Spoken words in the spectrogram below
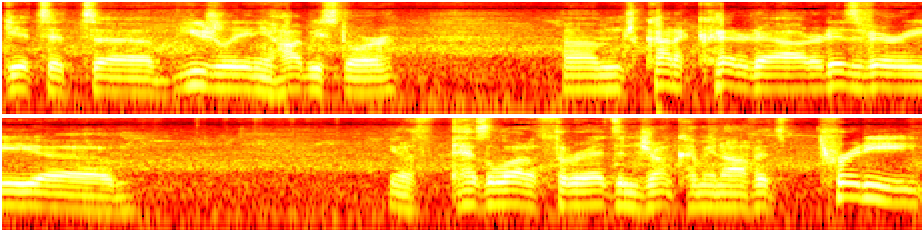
get at uh, usually any hobby store. Um, kind of cut it out. It is very, uh, you know, has a lot of threads and junk coming off. It's pretty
